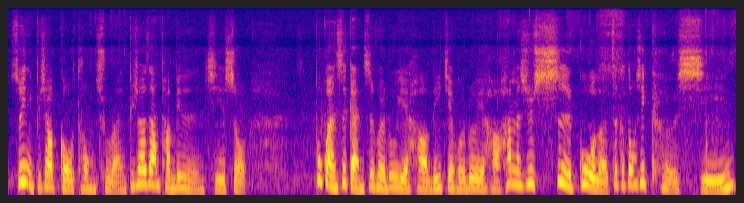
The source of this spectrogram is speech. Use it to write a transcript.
所以你必须要沟通出来，你必须要让旁边的人接受，不管是感知回路也好，理解回路也好，他们去试过了，这个东西可行，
